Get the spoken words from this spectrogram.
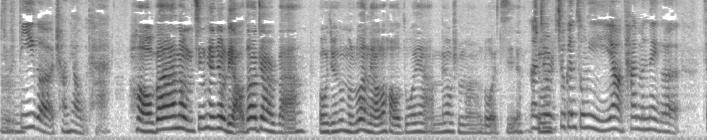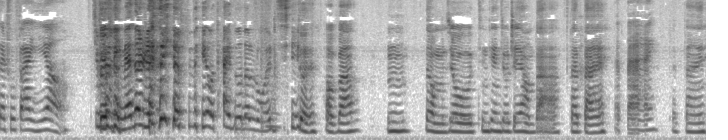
就是嗯第一个唱跳舞台。好吧，那我们今天就聊到这儿吧。我觉得我们乱聊了好多呀，没有什么逻辑。那就是就跟综艺一样，他们那个再出发一样，就 是里面的人 也没有太多的逻辑。对，好吧，嗯，那我们就今天就这样吧，拜拜，拜拜。拜拜。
